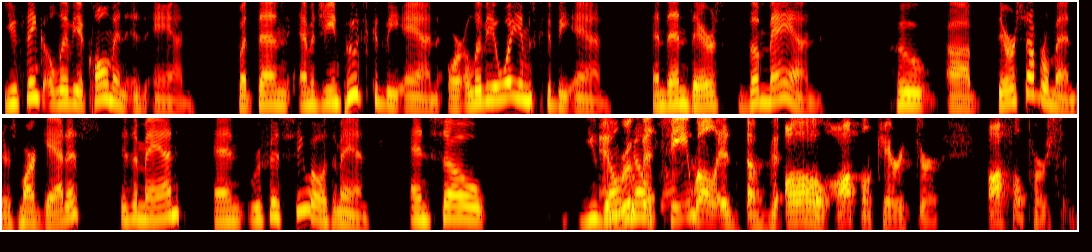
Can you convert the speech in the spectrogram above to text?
you think olivia Colman is anne but then Imogen Poots could be Anne, or Olivia Williams could be Anne. And then there's the man who uh, there are several men. There's Mark Gatiss is a man, and Rufus Sewell is a man. And so you and don't Rufus know. Sewell is a oh awful character, awful person.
